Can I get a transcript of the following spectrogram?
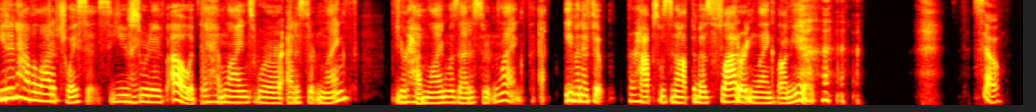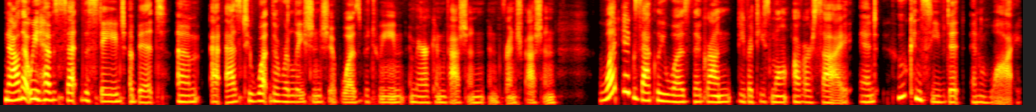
you didn't have a lot of choices you Right. sort of oh if the hemlines were at a certain length your hemline was at a certain length even if it perhaps was not the most flattering length on you so now that we have set the stage a bit um, a- as to what the relationship was between American fashion and French fashion, what exactly was the Grand Divertissement of Versailles, and who conceived it and why?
